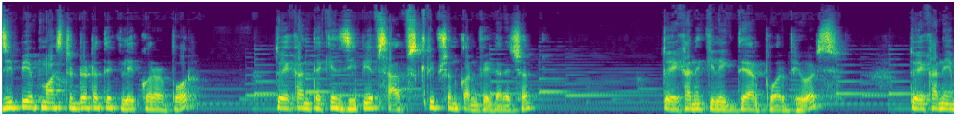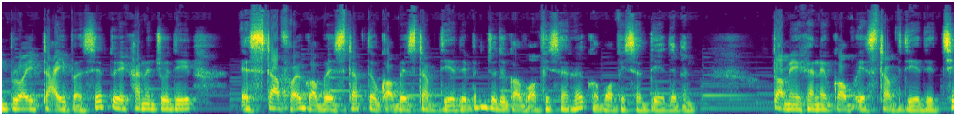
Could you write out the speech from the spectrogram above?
GPF master ডাটাতে ক্লিক করার পর, তো এখান থেকে জিপিএফ সাবস্ক্রিপশন কনফিগারেশন। তো এখানে ক্লিক দেওয়ার পর, ভিউয়ার্স, তো এখানে এমপ্লয়ি টাইপ আছে। তো এখানে যদি স্টাফ হয়, গভ স্টাফ, তো গভ স্টাফ দিয়ে দেবেন। যদি গভ অফিসার হয়, গভ অফিসার দিয়ে দেবেন। তো আমি এখানে গভ স্টাফ দিয়ে দিচ্ছি।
